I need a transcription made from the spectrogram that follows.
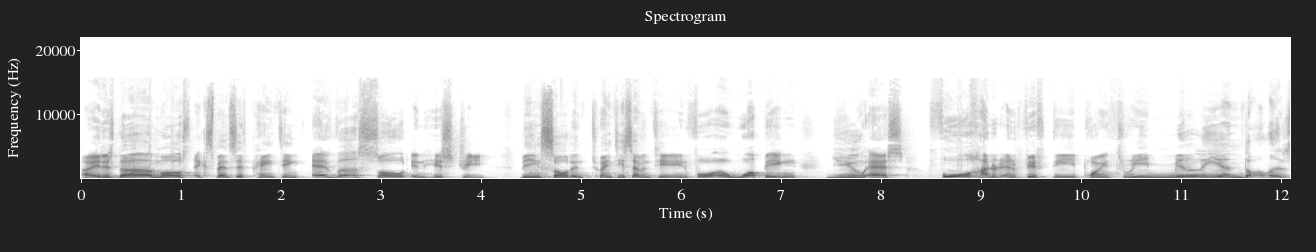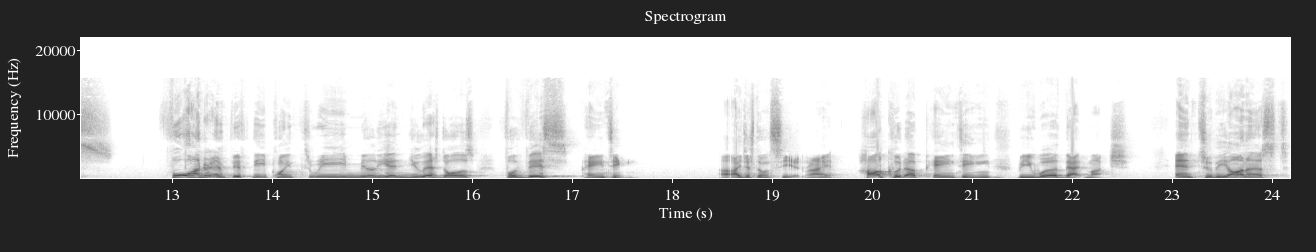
Uh, it is the most expensive painting ever sold in history, being sold in 2017 for a whopping US $450.3 million. 450.3 million US dollars for this painting. Uh, I just don't see it, right? How could a painting be worth that much? And to be honest,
